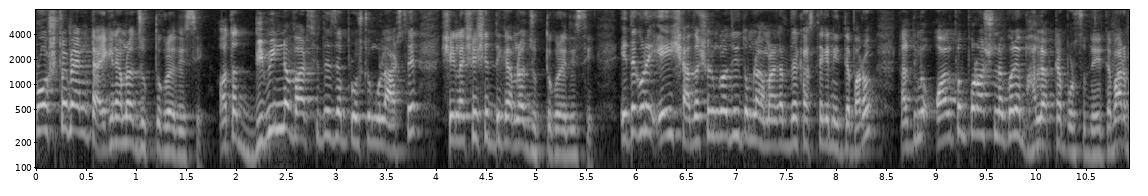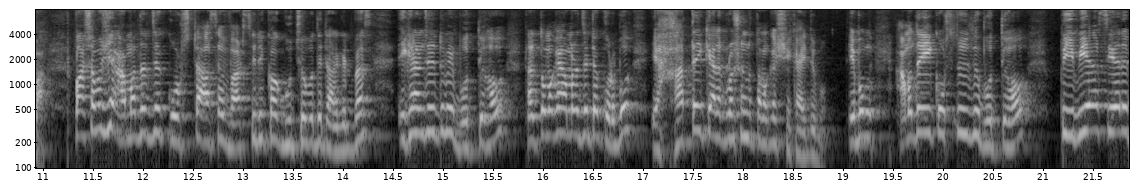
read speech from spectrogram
প্রশ্ন ব্যাংকটা এখানে আমরা যুক্ত করে দিছি। অর্থাৎ বিভিন্ন ভার্সিটিতে যে প্রশ্নগুলো আসছে, সেগুলো শেষের দিকে আমরা যুক্ত করে দিছি। এতে করে এই সাজেশনগুলো যদি তোমরা আমাদের কাছ থেকে নিতে পারো তাহলে তুমি অল্প পড়াশোনা করে ভালো একটা প্রস্তুতি নিতে পারবা। পাশাপাশি আমাদের যে কোর্সটা আছে ভার্সিটি ক গুচ্ছপতি টার্গেট ব্যাস এখানে যদি তুমি ভর্তি হও, তাহলে তোমাকে আমরা যেটা করব এই হাতেই ক্যালকুলেশনটা তোমাকে শেখাই দেবো। এবং আমাদের এই কোর্সে যদি ভর্তি হও প্রিভিয়াস ইয়ারে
